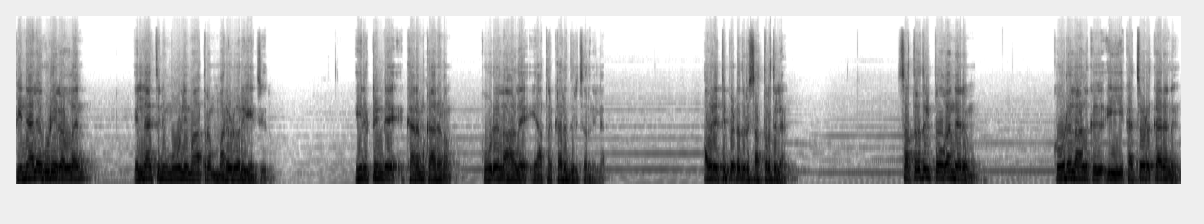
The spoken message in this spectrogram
പിന്നാലെ കൂടിയ കള്ളൻ എല്ലാത്തിനും മൂളി മാത്രം മറുപടി പറയുകയും ചെയ്തു. ഇരുട്ടിന്റെ കനം കാരണം കൂടുതൽ ആളെ യാത്രക്കാരും തിരിച്ചറിഞ്ഞില്ല. അവരെത്തിപ്പെട്ടത് ഒരു സത്രത്തിലാണ്. സത്രത്തിൽ പോകാൻ നേരം കൂടുതൽ ആൾക്ക് ഈ കച്ചവടക്കാരന്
